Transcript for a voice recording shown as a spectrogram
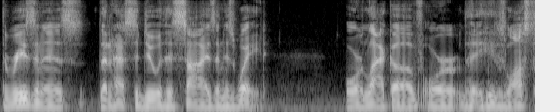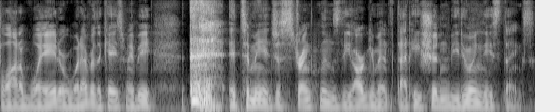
The reason is that it has to do with his size and his weight or lack of, or he's lost a lot of weight, or whatever the case may be. it to me, it just strengthens the argument that he shouldn't be doing these things,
